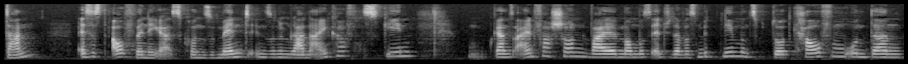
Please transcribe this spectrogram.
Dann, es ist aufwendiger als Konsument in so einem Laden einkaufen zu gehen Ganz einfach schon, weil man muss entweder was mitnehmen und dort kaufen und dann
